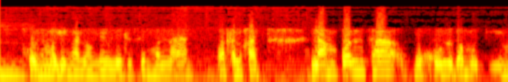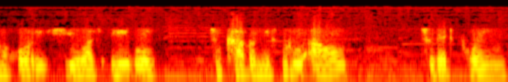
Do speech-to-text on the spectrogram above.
Mm-hmm. gone mo lenyalong leo le le seng monane wa tlhaloganya la mpontsha bogolo ba modimo gore he was able to cover me throughout to that point.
